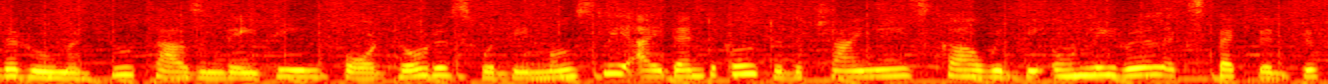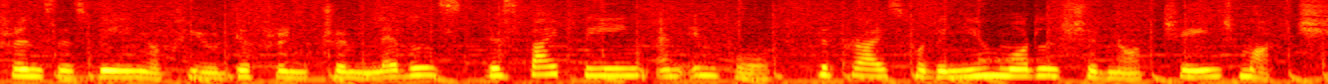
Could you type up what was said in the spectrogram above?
the rumored 2018 Ford Taurus would be mostly identical to the Chinese car with the only real expected differences being a few different trim levels. Despite being an import, the price for the new model should not change much.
